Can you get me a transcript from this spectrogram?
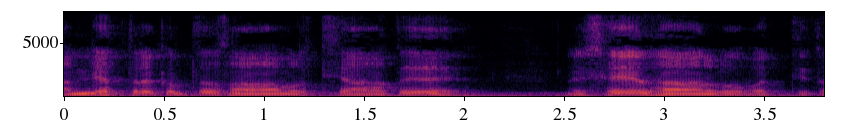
అన్యత్ర కృత సామర్థ్యాత్ నిషేధానుపత్తిత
